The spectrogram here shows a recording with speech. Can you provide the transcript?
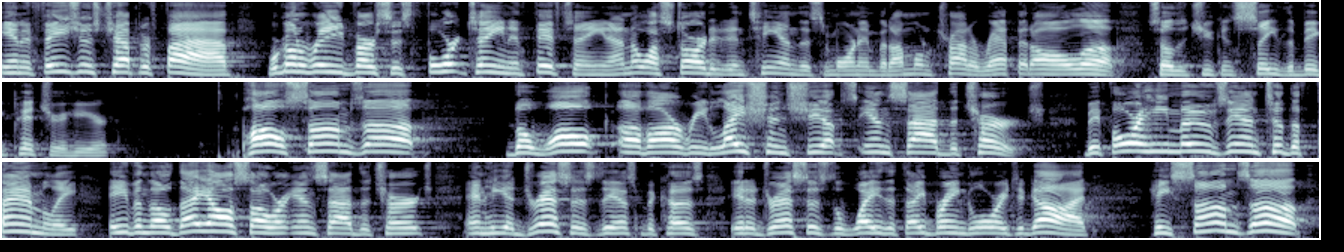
in Ephesians chapter 5. We're going to read verses 14 and 15. I know I started in 10 this morning, but I'm going to try to wrap it all up so that you can see the big picture here. Paul sums up the walk of our relationships inside the church. Before he moves into the family, even though they also are inside the church, and he addresses this because it addresses the way that they bring glory to God, he sums up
